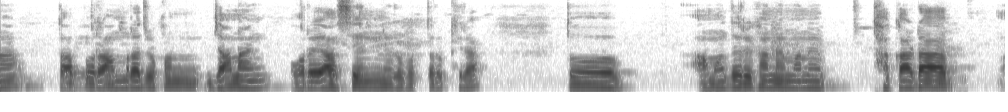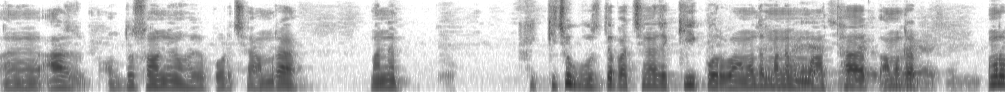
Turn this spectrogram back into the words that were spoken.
না তারপর আমরা যখন জানাই পরে আসেন নিরাপত্তারক্ষীরা। তো আমাদের এখানে মানে থাকাটা আর দূষণীয় হয়ে পড়ছে। আমরা মানে কিছু বুঝতে পারছি না যে কি করব। আমাদের মানে মাথা আমরা আমরা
